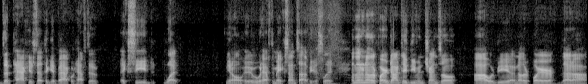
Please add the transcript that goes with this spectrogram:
the package that they get back would have to exceed what you know it would have to make sense obviously. And then another player Donte DiVincenzo uh, would be another player that uh,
